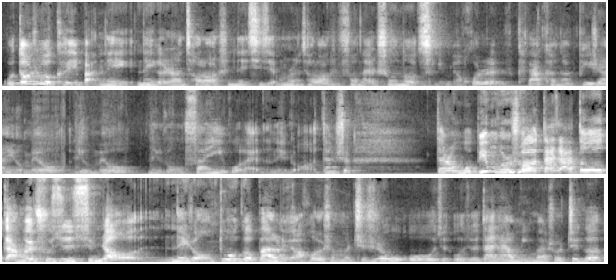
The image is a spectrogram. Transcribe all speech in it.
我到时候可以把那那个让乔老师那期节目让乔老师放在 show notes 里面，或者大家看看 B 站有没有有没有那种翻译过来的那种啊。但是，但是我并不是说大家都赶快出去寻找那种多个伴侣啊或者什么，只是我我我觉我觉得大家要明白说这个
